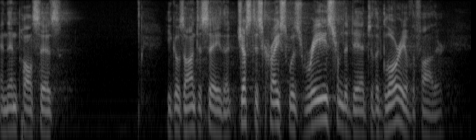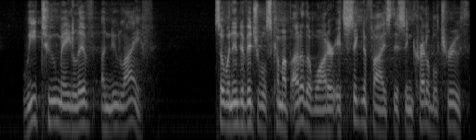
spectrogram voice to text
And then Paul says, he goes on to say that just as Christ was raised from the dead to the glory of the Father, we too may live a new life. So when individuals come up out of the water, it signifies this incredible truth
